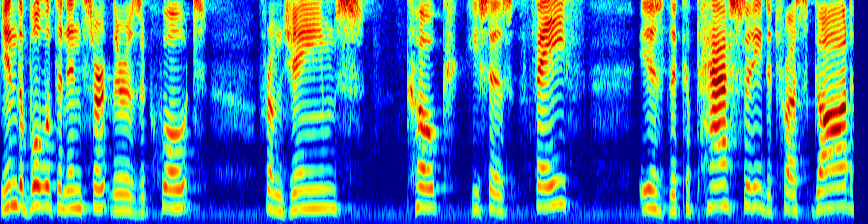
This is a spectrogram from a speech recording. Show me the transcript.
In the bulletin insert, there is a quote from James Kok. He says, Faith is the capacity to trust God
